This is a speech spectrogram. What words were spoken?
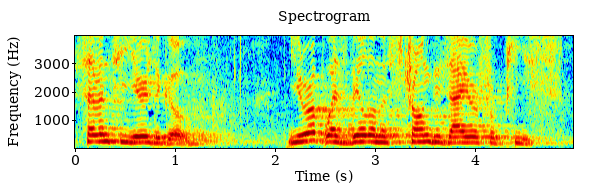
70 years ago, Europe was built on a strong desire for peace,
